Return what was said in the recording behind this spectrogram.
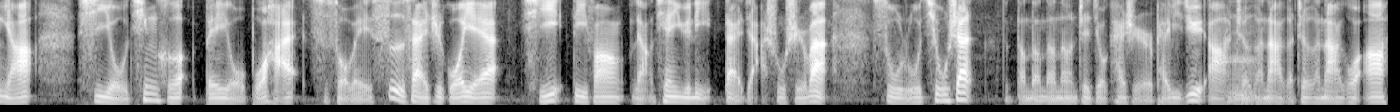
琊，西有清河，北有渤海，此所谓四塞之国也。齐地方两千余里，带甲数十万，素如丘山，等等等等，这就开始排比句啊，这个那个，这个那个啊。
